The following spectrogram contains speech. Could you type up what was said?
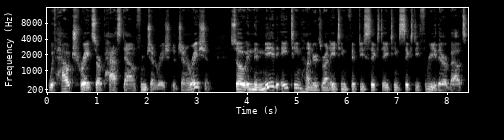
with how traits are passed down from generation to generation. So in the mid 1800s, around 1856 to 1863, thereabouts,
